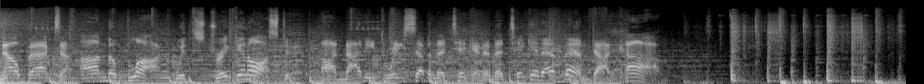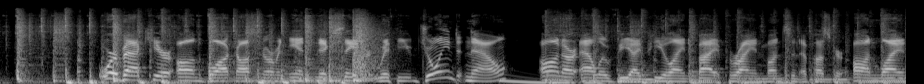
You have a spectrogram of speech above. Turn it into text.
Now back to On the Block with Strick and Austin on 93.7 The Ticket and theticketfm.com. We're back here on the block. Austin Norman and Nick Sater with you. Joined now on our Allo VIP line by Bryan Munson of Husker Online.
